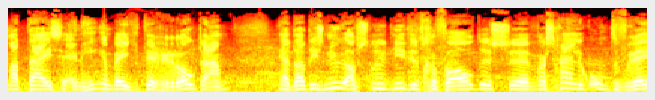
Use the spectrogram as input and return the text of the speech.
Matthijs en hing een beetje tegen rood aan. Ja, dat is nu absoluut niet het geval. Dus waarschijnlijk ontevreden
